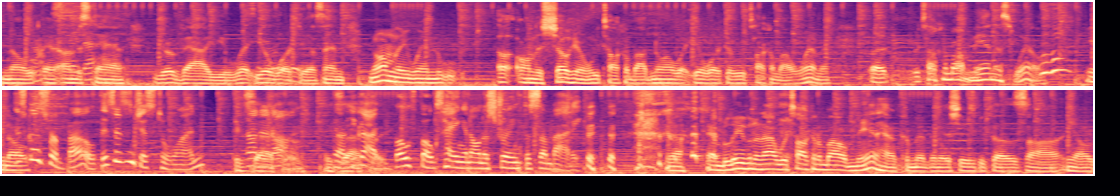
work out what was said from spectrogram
know and understand that. your value, what Absolutely. your worth is. And normally, when uh, on the show here, when we talk about knowing what your worth is, we're talking about women but we're talking about men as well. Mm-hmm. You know, this goes for both. This isn't just to one. Exactly. Not at all. Exactly. No, you got both folks hanging on a string for somebody. yeah, and believe it or not, we're talking about men have commitment issues because uh, you know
